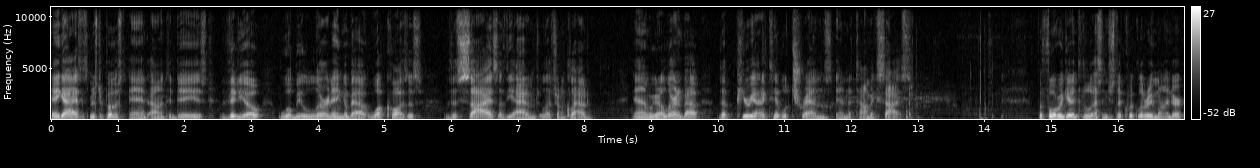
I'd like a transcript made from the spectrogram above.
Hey guys, it's Mr. Post, and on today's video, we'll be learning about what causes the size of the atom's electron cloud, and we're going to learn about the periodic table trends in atomic size. Before we get into the lesson, just a quick little reminder,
